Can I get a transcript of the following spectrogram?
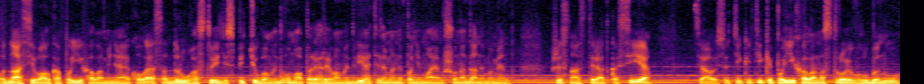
одна сівалка поїхала, міняє колеса, друга стоїть із підтюбами, двома перегривами двигателями. Не розуміємо, що на даний момент 16 рядка сіє. Ця ось тільки-тільки поїхала, настроїв глибину,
